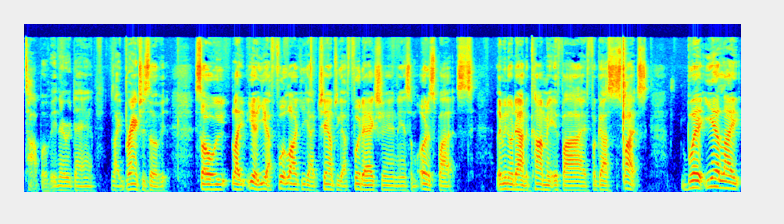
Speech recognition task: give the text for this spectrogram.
top of it and everything. like branches of it. So, like, yeah, you got Foot Locker, you got Champs, you got Foot Action, and some other spots. Let me know down in the comment if I forgot some spots. But, yeah, like,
